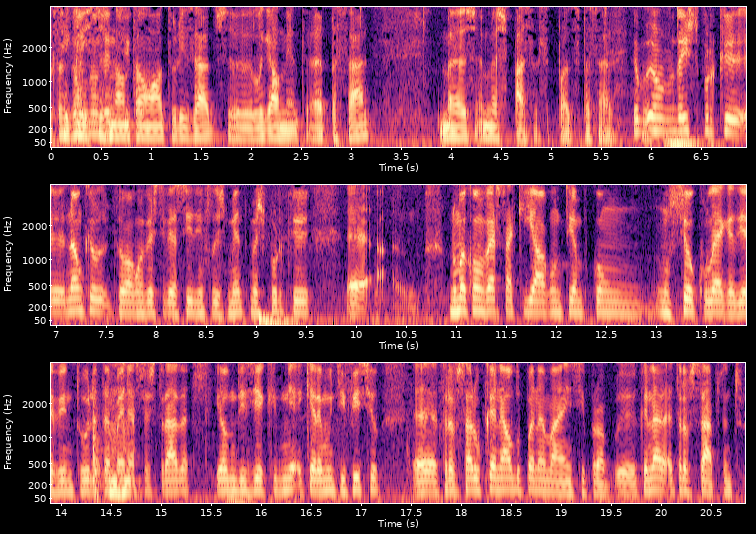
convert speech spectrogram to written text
ciclistas não, não estão autorizados legalmente a passar mas, mas passa-se, pode-se passar. Eu, eu perguntei isto porque, eh, não que eu, que eu, alguma vez tivesse ido, infelizmente, mas porque eh, numa conversa aqui há algum tempo com um seu colega de aventura, também uhum. nessa estrada, ele me dizia que, que era muito difícil eh, atravessar o canal do Panamá em si próprio, canal, atravessar, portanto,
